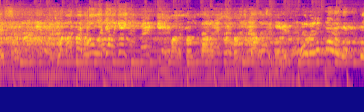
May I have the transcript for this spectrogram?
This is one of the For all the delegations. one of the closest ballots, closest ballots in years. Well, will the delegates be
